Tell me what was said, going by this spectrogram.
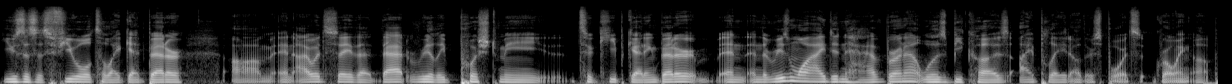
use this as fuel to like get better. Um, and I would say that that really pushed me to keep getting better. And and the reason why I didn't have burnout was because I played other sports growing up,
